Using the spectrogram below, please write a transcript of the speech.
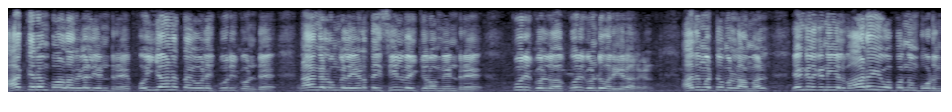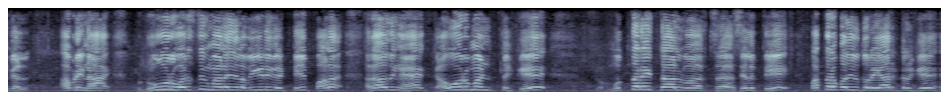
ஆக்கிரமிப்பாளர்கள் என்று பொய்யான தகவலை கூறிக்கொண்டு நாங்கள் உங்கள் இடத்தை சீல் வைக்கிறோம் என்று கூறிக்கொள்ள கூறிக்கொண்டு வருகிறார்கள். அது மட்டுமல்லாமல் எங்களுக்கு நீங்கள் வாடகை ஒப்பந்தம் போடுங்கள். அப்படின்னா நூறு வருஷத்துக்கு மேலே இதில் வீடு கட்டி பல அதாவதுங்க கவர்மெண்ட்டுக்கு முத்திரைத்தாள் செ- செலுத்தி பத்திரப்பதிவுத்துறை யார்கிட்ட இருக்கு?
